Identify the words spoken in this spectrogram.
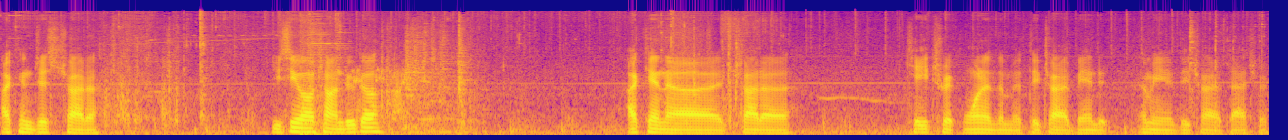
I can just try to... You see what I'm trying to do though? I can uh, try to K-trick one of them if they try to bandit. I mean, if they try to Thatcher.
